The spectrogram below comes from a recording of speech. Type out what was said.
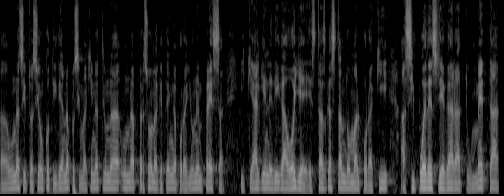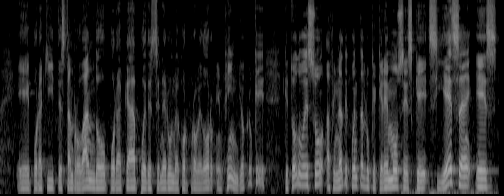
a una situación cotidiana, pues imagínate una, una persona que tenga por ahí una empresa y que alguien le diga, oye, estás gastando mal por aquí, así puedes llegar a tu meta, eh, por aquí te están robando, por acá puedes tener un mejor proveedor, en fin, yo creo que, que todo eso, a final de cuentas, lo que queremos es que si esa es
